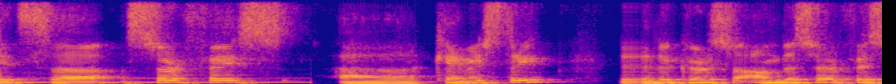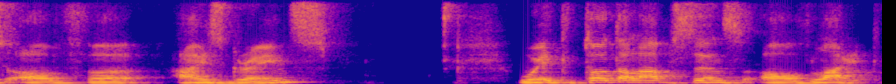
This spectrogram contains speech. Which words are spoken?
it's uh, surface uh, chemistry that occurs on the surface of uh, ice grains with total absence of light.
